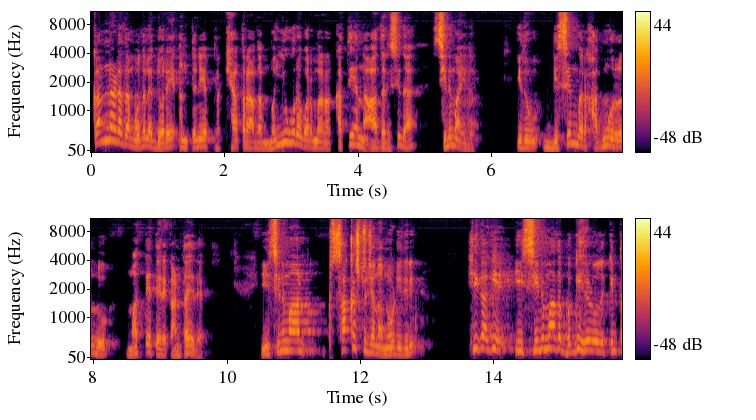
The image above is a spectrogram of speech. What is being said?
ಕನ್ನಡದ ಮೊದಲ ದೊರೆ ಅಂತಲೇ ಪ್ರಖ್ಯಾತರಾದ ಮಯೂರ ವರ್ಮರ ಕಥೆಯನ್ನು ಆಧರಿಸಿದ ಸಿನಿಮಾ ಇದು. ಇದು ಡಿಸೆಂಬರ್ ಹದಿಮೂರರಂದು ಮತ್ತೆ ತೆರೆ ಕಾಣ್ತಾ ಇದೆ. ಈ ಸಿನಿಮಾ ಸಾಕಷ್ಟು ಜನ ನೋಡಿದಿರಿ. ಹೀಗಾಗಿ ಈ ಸಿನಿಮಾದ ಬಗ್ಗೆ ಹೇಳುವುದಕ್ಕಿಂತ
